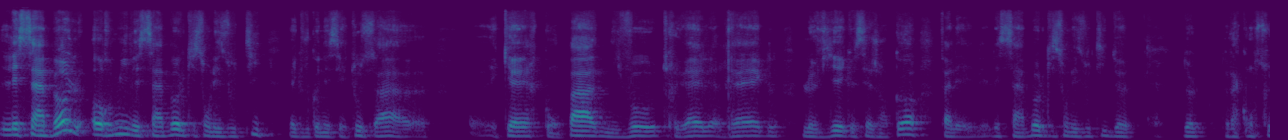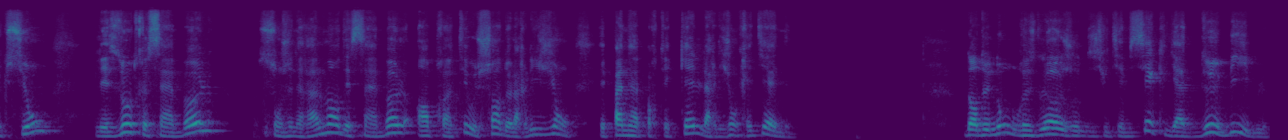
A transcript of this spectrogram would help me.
Les symboles, hormis les symboles qui sont les outils, et que vous connaissez tous, hein, euh, équerre, compas, niveau, truelle, règle, levier, que sais-je encore, enfin les, symboles qui sont les outils de, la construction, les autres symboles sont généralement des symboles empruntés au champ de la religion, et pas n'importe quelle, la religion chrétienne. Dans de nombreuses loges au XVIIIe siècle, il y a deux Bibles.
